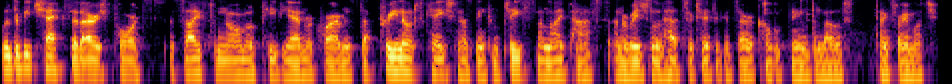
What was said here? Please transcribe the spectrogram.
will there be checks at Irish ports, aside from normal PBN requirements, that pre-notification has been completed on IPAFFS and original health certificates are accompanying the load? Thanks very much.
